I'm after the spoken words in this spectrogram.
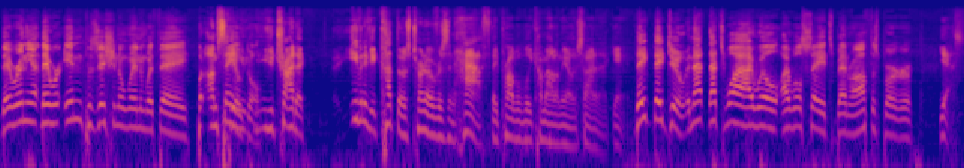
they were in the they were in position to win with a. but I'm saying Field you, you try to, even if you cut those turnovers in half, they probably come out on the other side of that game. They they do, and that that's why I will I will say it's Ben Roethlisberger. Yes.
